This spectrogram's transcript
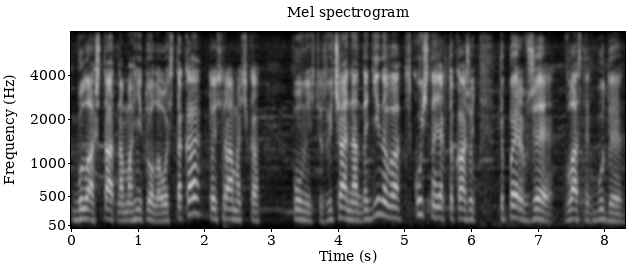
Була штатна магнітола ось така, тобто рамочка повністю звичайна однодінова, скучна, як то кажуть. Тепер вже власник буде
